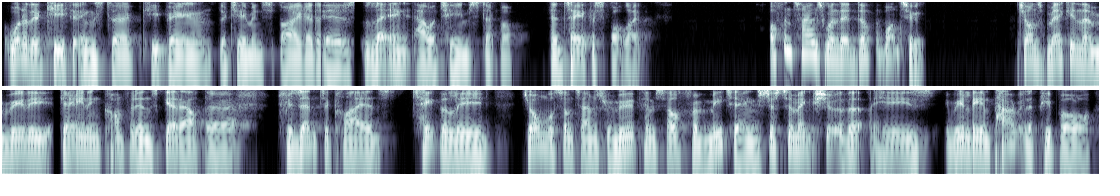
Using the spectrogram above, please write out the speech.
One of the key things to keeping the team inspired is letting our team step up and take the spotlight. Oftentimes when they don't want to, John's making them really gaining confidence, get out there, present to clients, take the lead, John will sometimes remove himself from meetings just to make sure that he's really empowering the people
